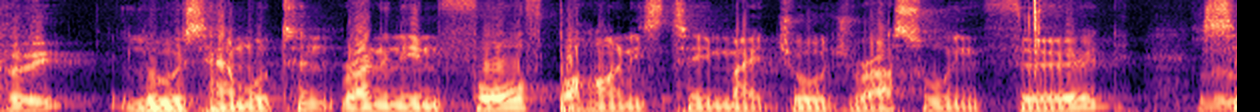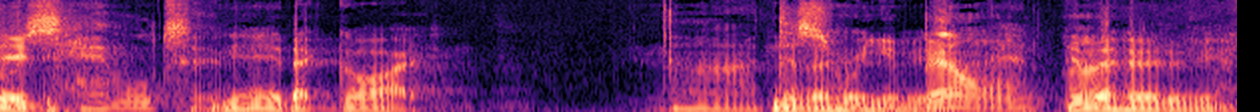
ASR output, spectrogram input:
Who? Lewis Hamilton running in fourth behind his teammate George Russell in third. Lewis said, Hamilton. "Yeah, that guy. Ah, it Never heard of him. bell. Never Ah, heard of him.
